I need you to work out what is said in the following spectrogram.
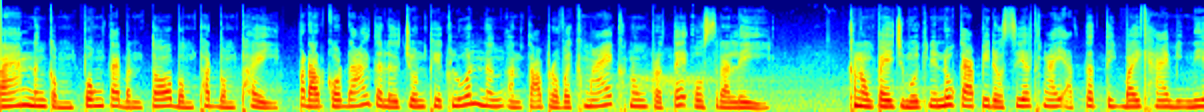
បាននឹងកំពុងតែបន្តបំផិតបំភ័យផ្ដោតគោលដៅទៅលើជនភៀសខ្លួននិងអន្តោប្រវេសន៍ខ្មែរក្នុងប្រទេសអូស្ត្រាលី។ ក្នុងពេលជាមួយគ្នានោះកាលពីរសៀលថ្ងៃអាទិត្យទី3ខែមីនា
